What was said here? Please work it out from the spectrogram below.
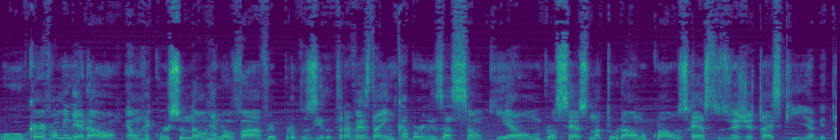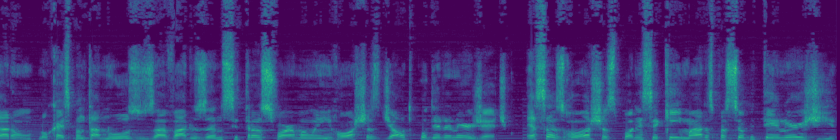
O carvão mineral é um recurso não renovável produzido através da encarbonização, que é um processo natural no qual os restos vegetais que habitaram locais pantanosos há vários anos se transformam em rochas de alto poder energético. Essas rochas podem ser queimadas para se obter energia.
